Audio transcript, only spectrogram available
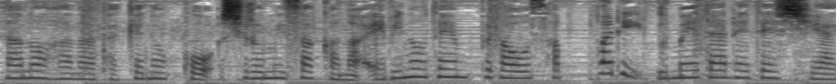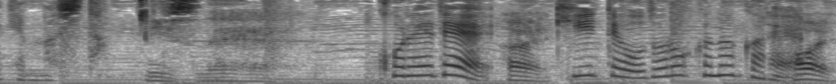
菜の花たけのこ白身魚エビの天ぷらをさっぱり梅だれで仕上げました。いいですね。これではい。聞いて驚くなかれ、はい。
